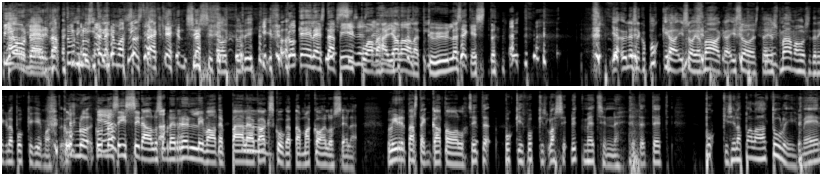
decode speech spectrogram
Pioneerina härväämässä. tunnustelemassa sitä kenttää. Sissitonttu, niin joo. Kokeilee sitä Missä piippua vähän jalalla, että kyllä se kestää. Ja yleensä kun pukkihan on iso ja mä aika iso, ja sitten jos mä mahun sitä, niin kyllä pukkikin mahtuu. Kunnon, kunnon sissinä on ollut semmoinen röllivaate päällä ja Mm. kaksi kuukautta makoillut siellä virtasten katolla. Sitten pukki, pukki, Lassi, nyt meet sinne. Te, teet, pukki, sillä palaa tuli. Men,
